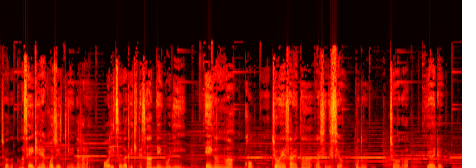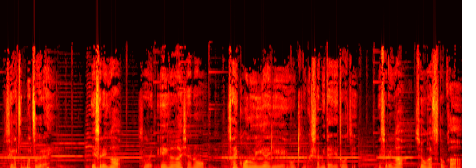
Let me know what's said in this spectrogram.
ちょうど、1951年だから、法律ができて3年後に、映画が上映されたらしいんですよ。この、ちょうど、いわゆる4月の末ぐらい。で、それが、その映画会社の最高の売り上げを記録したみたいで当時。で、それが正月とか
